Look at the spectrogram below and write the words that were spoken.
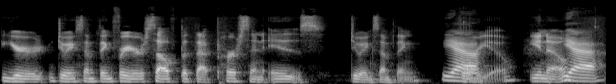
you're doing something for yourself, but that person is doing something yeah. for you, you know? Yeah.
